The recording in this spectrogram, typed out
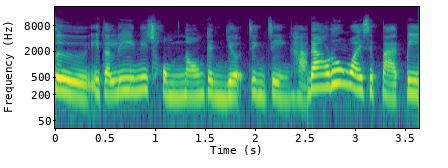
สื่ออิตาลีนี่ชมน้องกันเยอะจริง ๆ ค่ะ ดาวรุ่งวัย 18 ปี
